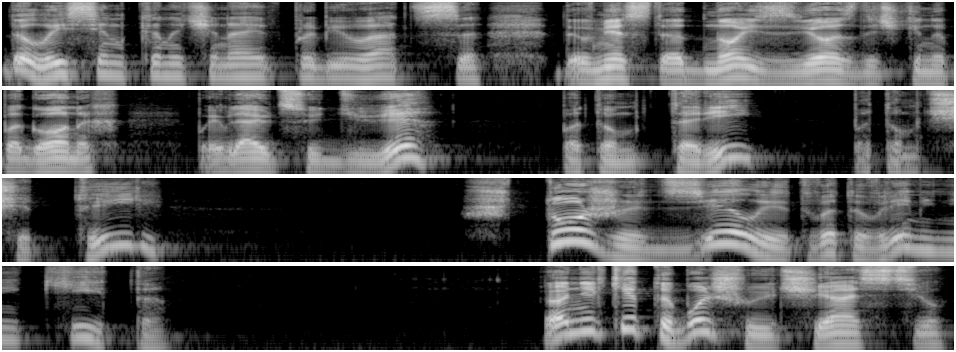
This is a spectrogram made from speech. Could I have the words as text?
да лысинка начинает пробиваться, да вместо одной звездочки на погонах появляются две, потом три, потом четыре. Что же делает в это время Никита? А Никита большую частью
